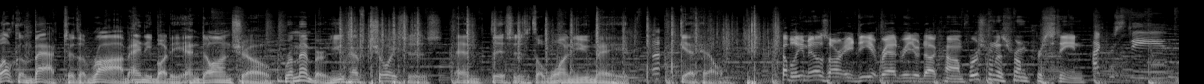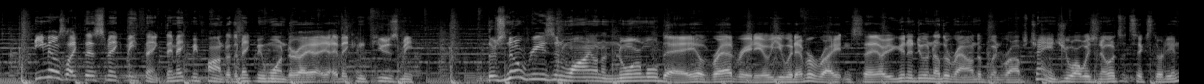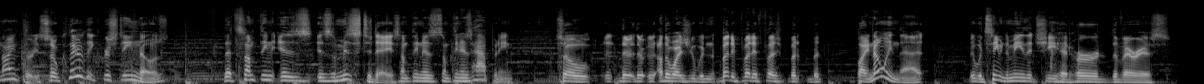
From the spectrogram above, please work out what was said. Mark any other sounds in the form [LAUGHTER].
Welcome back to the Rob, Arnie, and Dawn Show. Remember, you have choices, and this is the one you made. [LAUGHS] Get help. couple emails, rad at radradio.com. First one is from Christine. Hi, Christine. Emails like this make me think. They make me ponder. They make me wonder. I, I, they confuse me. There's no reason why on a normal day of Rad Radio you would ever write and say, "Are you going to do another round of Win Rob's Change?" You always know it's at 6:30 and 9:30. So clearly, Christine knows that something is is amiss today. Something is something is happening. So there, there, otherwise you wouldn't. But if, but if but but by knowing that, it would seem to me that she had heard the various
